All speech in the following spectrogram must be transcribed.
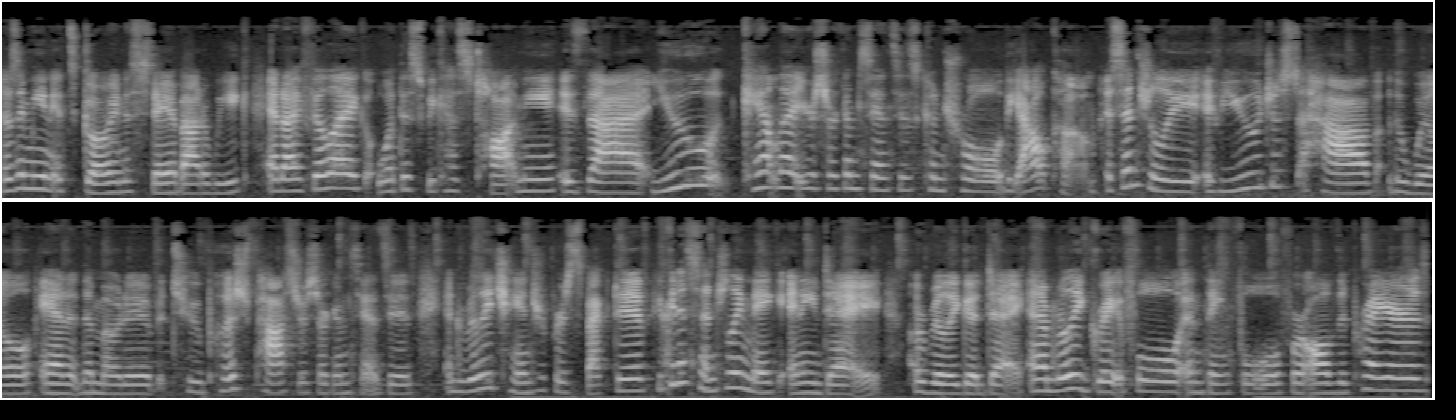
doesn't mean it's going to stay about a week. And I feel like what this week has taught me is that you can't let your circumstances control the outcome. Essentially, if you just have have the will and the motive to push past your circumstances and really change your perspective, you can essentially make any day a really good day. And I'm really grateful and thankful for all the prayers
